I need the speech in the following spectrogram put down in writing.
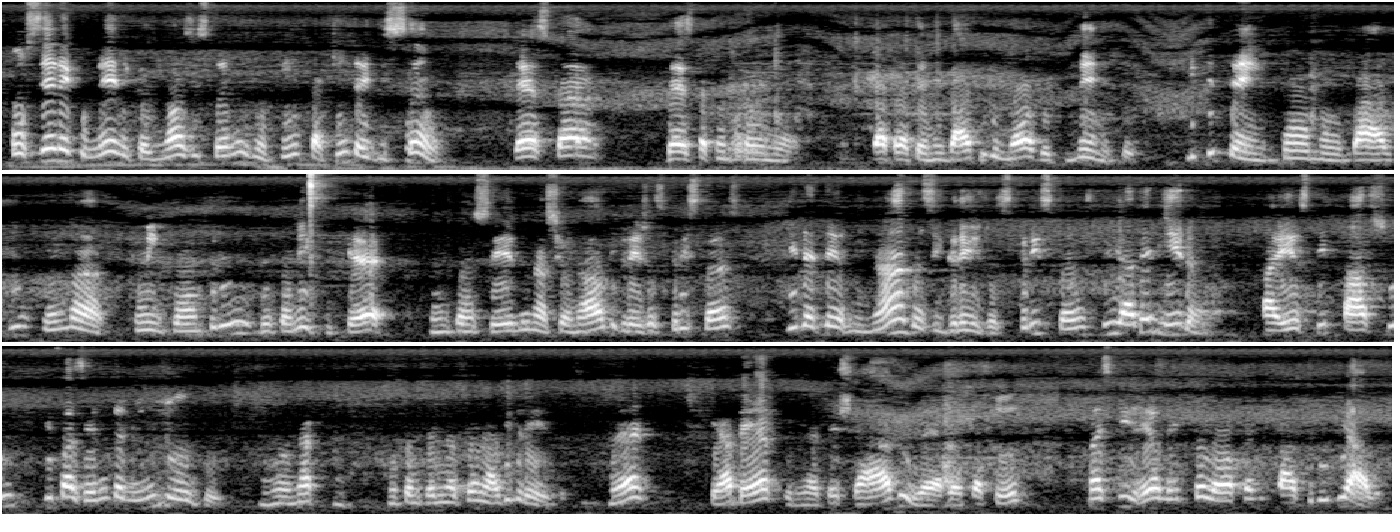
Por ser ecumênica, nós estamos no quinta, quinta edição desta, desta campanha da fraternidade do modo ecumênico, e que tem como base uma, um encontro do que é um Conselho Nacional de Igrejas Cristãs, e determinadas igrejas cristãs que aderiram a este passo de fazer um caminho juntos no, na, no Conselho Nacional de Igrejas, né? que é aberto, não é fechado, é aberto a todos, mas que realmente coloca no passo do diálogo.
